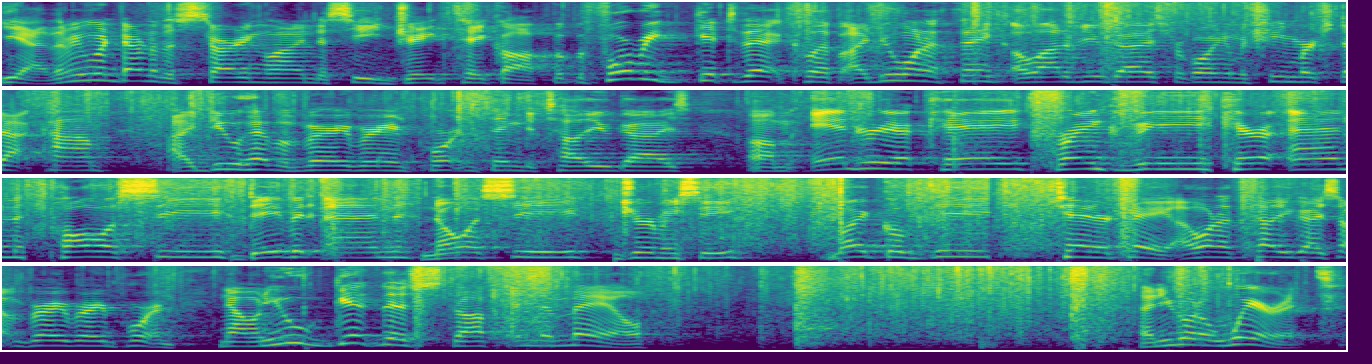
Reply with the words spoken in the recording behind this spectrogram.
Yeah, then we went down to the starting line to see Jake take off. But before we get to that clip, I do want to thank a lot of you guys for going to machinemerch.com. I do have a very, very important thing to tell you guys. Um, Andrea K, Frank V, Kara N, Paula C, David N, Noah C, Jeremy C, Michael D, Tanner K. I want to tell you guys something very, very important. Now, when you get this stuff in the mail, and you go to wear it,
